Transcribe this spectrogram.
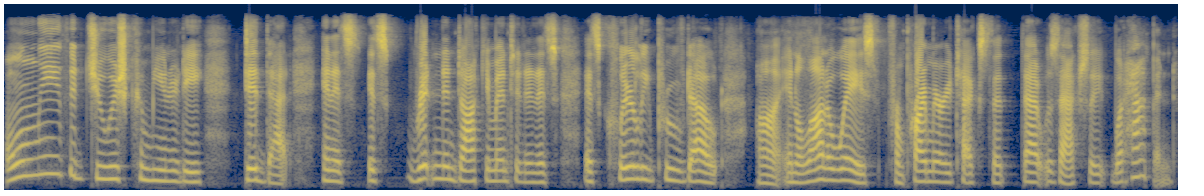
Only the Jewish community did that, and it's it's written and documented, and it's it's clearly proved out uh, in a lot of ways from primary text that that was actually what happened.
